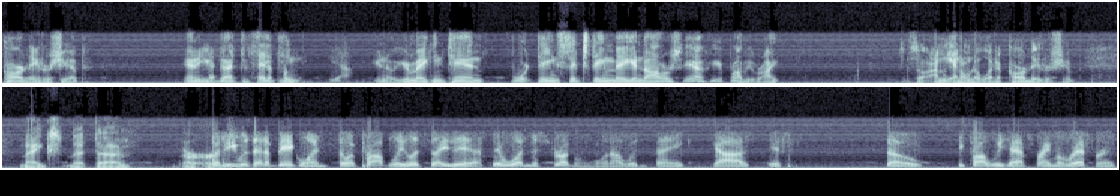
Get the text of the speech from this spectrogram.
car dealership. And you've got to thinking, Yeah. you know, you're making 10, 14, 16 million dollars. Yeah, you're probably right. So, I mean, I don't know what a car dealership makes, but, uh, or, or But he was at a big one, so it probably let's say this: it wasn't a struggling one. I wouldn't think, guys. If so, he probably have frame of reference.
